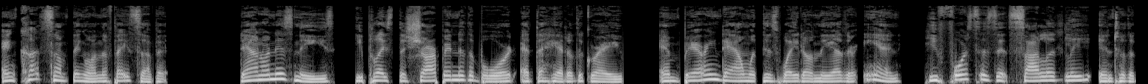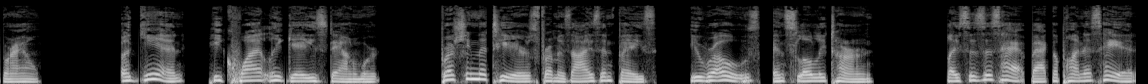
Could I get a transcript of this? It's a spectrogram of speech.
and cut something on the face of it. Down on his knees, he placed the sharp end of the board at the head of the grave, and bearing down with his weight on the other end, he forces it solidly into the ground. Again, he quietly gazed downward. Brushing the tears from his eyes and face, he rose and slowly turned, places his hat back upon his head,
